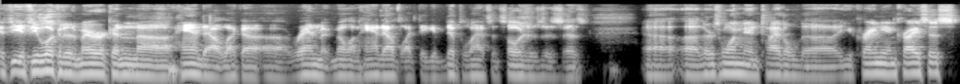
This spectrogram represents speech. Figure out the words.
If you if you look at an American uh, handout, like a, a Rand McMillan handout, like they give diplomats and soldiers, it says uh, uh, there's one entitled uh, Ukrainian Crisis,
